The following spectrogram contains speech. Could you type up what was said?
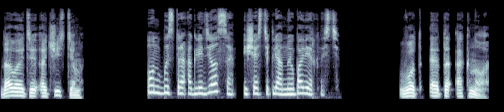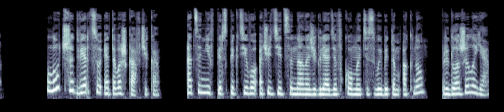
Давайте очистим». Он быстро огляделся, ища стеклянную поверхность. «Вот это окно». «Лучше дверцу этого шкафчика», Оценив перспективу очутиться на ночь, глядя в комнате с выбитым окном, предложила я.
